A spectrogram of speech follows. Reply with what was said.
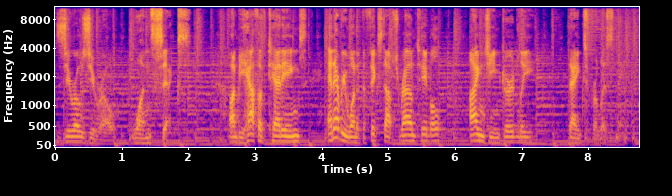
0016. On behalf of Ted Ings and everyone at the Fixed Ops Roundtable, I'm Gene Girdley. Thanks for listening.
